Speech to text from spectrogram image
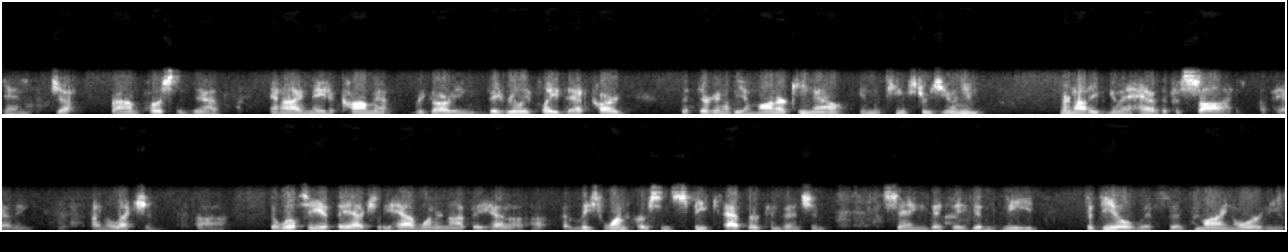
And Jeff Brown posted that, and I made a comment regarding they really played that card that they're going to be a monarchy now in the Teamsters Union. They're not even going to have the facade of having an election. Uh, so we'll see if they actually have one or not. They had a, a, at least one person speak at their convention saying that they didn't need to deal with the minority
